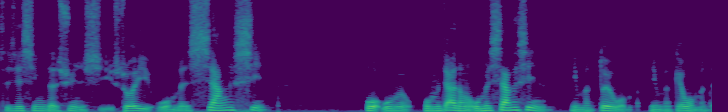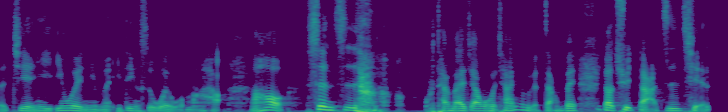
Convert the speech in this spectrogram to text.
这些新的讯息，所以我们相信我，我们我们家长，我们相信你们对我们，你们给我们的建议，因为你们一定是为我们好。然后甚至 坦白讲，我家有个长辈要去打之前，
